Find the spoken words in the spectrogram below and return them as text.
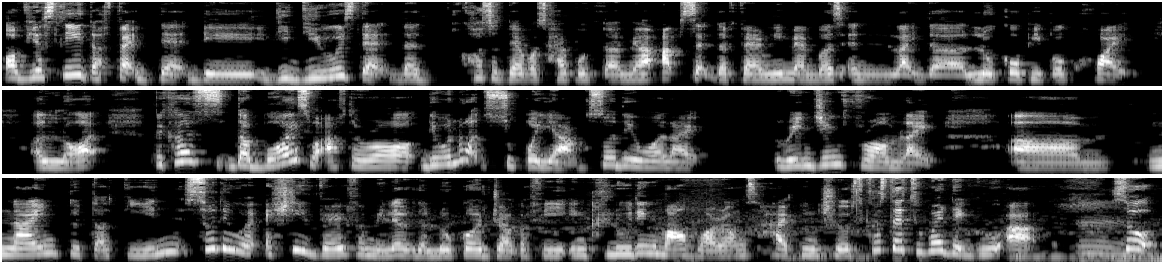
obviously, the fact that they deduced that the cause of death was hypothermia upset the family members and like the local people quite a lot because the boys were after all they were not super young, so they were like ranging from like um 9 to 13. So they were actually very familiar with the local geography, including Mount Waryong's hiking trails, because that's where they grew up. Mm. So,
